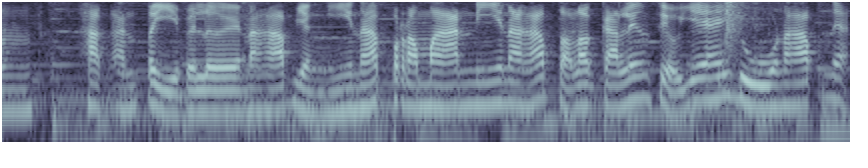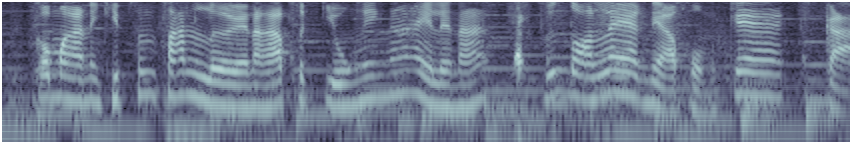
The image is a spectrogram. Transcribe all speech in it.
น หักอันติไปเลยนะครับ อย่างนี้นะประมาณนี้นะครับสำหรับการเล่นเสี่ยวเย่ให้ดูนะครับเนี่ยก็มาในคลิปสั้น ๆ เลยนะครับสกิลง่าย ๆ เลยนะ ซึ่งตอนแรกเนี่ยผมแก้กะ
